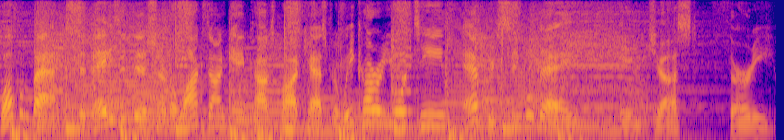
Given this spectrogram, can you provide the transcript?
Welcome back to today's edition of the Locked On Gamecocks podcast, where we cover your team every single day in just 30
